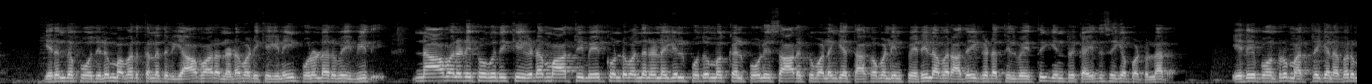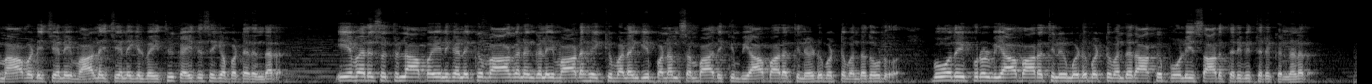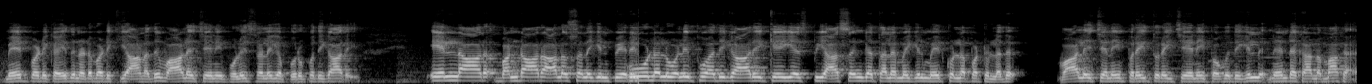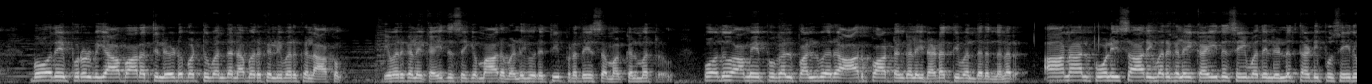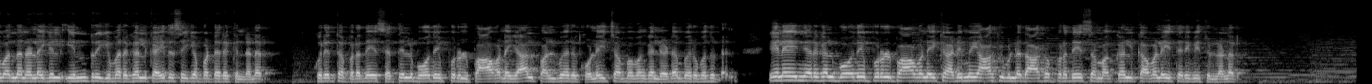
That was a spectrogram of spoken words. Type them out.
இருந்தபோதிலும் அவர் தனது வியாபார நடவடிக்கையினை புலனறுவை வீதி நாவலடி பகுதிக்கு இடம் மாற்றி மேற்கொண்டு வந்த நிலையில் பொதுமக்கள் போலீசாருக்கு வழங்கிய தகவலின் பேரில் அவர் அதே இடத்தில் வைத்து இன்று கைது செய்யப்பட்டுள்ளார். இதேபோன்று மற்றைய நபர் மாவடிச்சேனை வாழைச்சேனையில் வைத்து கைது செய்யப்பட்டிருந்தார். இவர் சுற்றுலா பயணிகளுக்கு வாகனங்களை வாடகைக்கு வழங்கி பணம் சம்பாதிக்கும் வியாபாரத்தில் ஈடுபட்டு வந்ததோடு போதைப்பொருள் வியாபாரத்திலும் ஈடுபட்டு வந்ததாக போலீசார் தெரிவித்திருக்கின்றனர். மேற்படி கைது நடவடிக்கையானது வாழைச்சேனை போலீஸ் நிலைய பொறுப்பதிகாரி. எல்ஆர் பண்டார ஆலோசனையின் பேரில் ஊழல் ஒழிப்பு அதிகாரி கேஎஸ்பி அசங்க தலைமையில் மேற்கொள்ளப்பட்டுள்ளது. வாழைச்சேனை பிறைத்துறை சேனை பகுதியில் நீண்ட காலமாக போதைப் பொருள் வியாபாரத்தில் ஈடுபட்டு வந்த நபர்கள் இவர்கள் ஆகும் இவர்களை கைது செய்யுமாறு வலியுறுத்தி பிரதேச மக்கள் மற்றும் பொது அமைப்புகள் பல்வேறு ஆர்ப்பாட்டங்களை நடத்தி வந்திருந்தனர். ஆனால் போலீசார் இவர்களை கைது செய்வதில் இழுத்தடிப்பு செய்து வந்த நிலையில் இன்று இவர்கள் கைது செய்யப்பட்டிருக்கின்றனர். குறித்த பிரதேசத்தில் போதைப்பொருள் பாவனையால் பல்வேறு கொலை சம்பவங்கள் இடம்பெறுவதுடன் இளைஞர்கள் போதைப்பொருள் பாவனைக்கு அடிமையாகியுள்ளதாக பிரதேச மக்கள் கவலை தெரிவித்துள்ளனர்.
